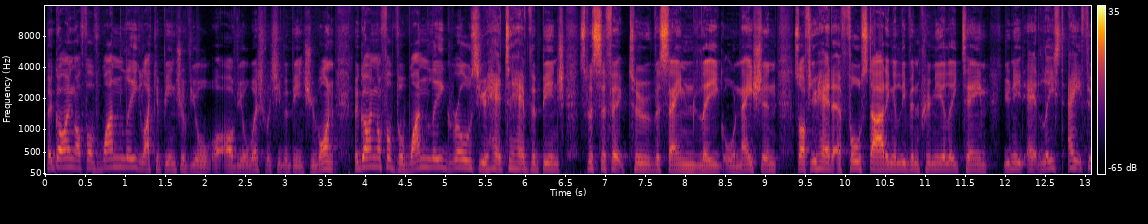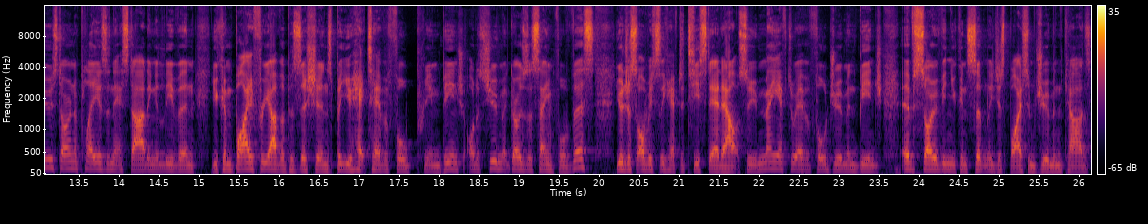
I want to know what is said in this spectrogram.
but going off of one league, like a bench of your of your wish, whichever bench you want, but going off of the one league rules, you had to have the bench specific to the same league or nation. So if you had a full starting 11 Premier League team, you need at least 8 first owner players in that starting 11. You can buy three other positions, but you had to have a full Prem bench. I'd assume it goes the same for this. You just obviously have to test that out. So you may have to have a full German bench. If so, then you can simply just buy some German cards,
